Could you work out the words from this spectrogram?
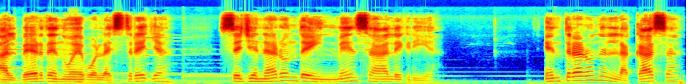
Al ver de nuevo la estrella, se llenaron de inmensa alegría. Entraron en la casa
